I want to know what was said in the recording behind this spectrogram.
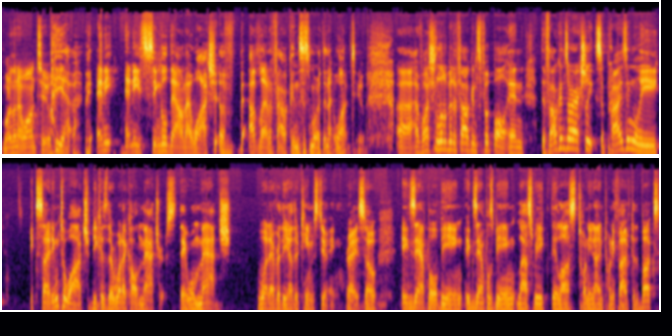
More than I want to. Yeah, any any single down I watch of Atlanta Falcons is more than I want to. Uh, I've watched a little bit of Falcons football, and the Falcons are actually surprisingly exciting to watch because they're what I call matchers. They will match whatever the other team's doing, right? So example being examples being last week they lost 29-25 to the Bucs,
